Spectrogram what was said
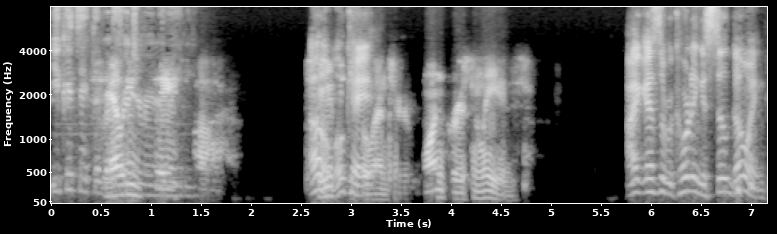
You could take the Sally's refrigerator lady. Spa. Oh, Two okay. people enter, one person leaves. I guess the recording is still going.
